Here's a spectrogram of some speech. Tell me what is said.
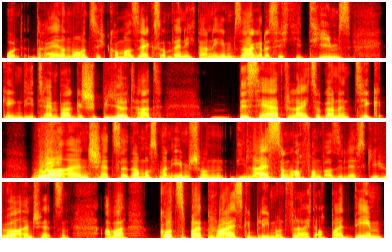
und 93,6. Und wenn ich dann eben sage, dass sich die Teams gegen die Temper gespielt hat, bisher vielleicht sogar einen Tick höher einschätze, da muss man eben schon die Leistung auch von Wasilewski höher einschätzen. Aber kurz bei Price geblieben und vielleicht auch bei dem,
